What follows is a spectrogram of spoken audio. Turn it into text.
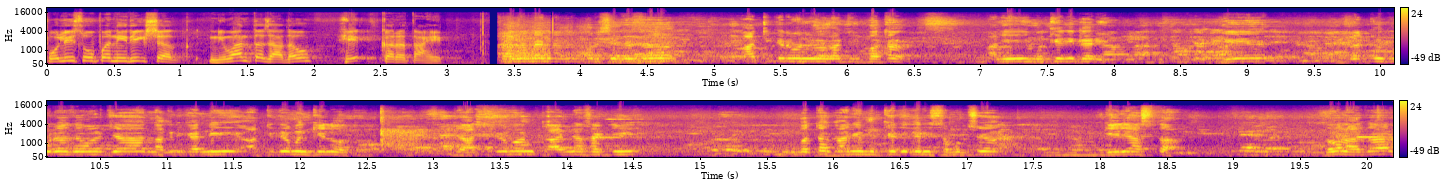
पोलीस उपनिरीक्षक निवांत जाधव हे करत आहेत. संगमनेर नगर परिषदेचं अतिक्रमण विभागातील पथक आणि मुख्याधिकारी हे लक्ष्मीपुराजवळच्या नागरिकांनी अतिक्रमण केलं होतं. ते अतिक्रमण काढण्यासाठी पथक आणि मुख्याधिकारी समक्ष गेले असता दोन हजार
